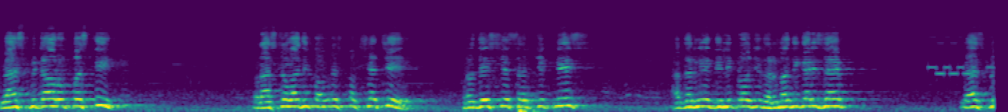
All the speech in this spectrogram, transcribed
व्यासपीठावर उपस्थित राष्ट्रवादी काँग्रेस पक्षाचे प्रदेशचे सरचिटणीस आदरणीय दिलीपरावजी धर्माधिकारी साहेब. व्यासपीठ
